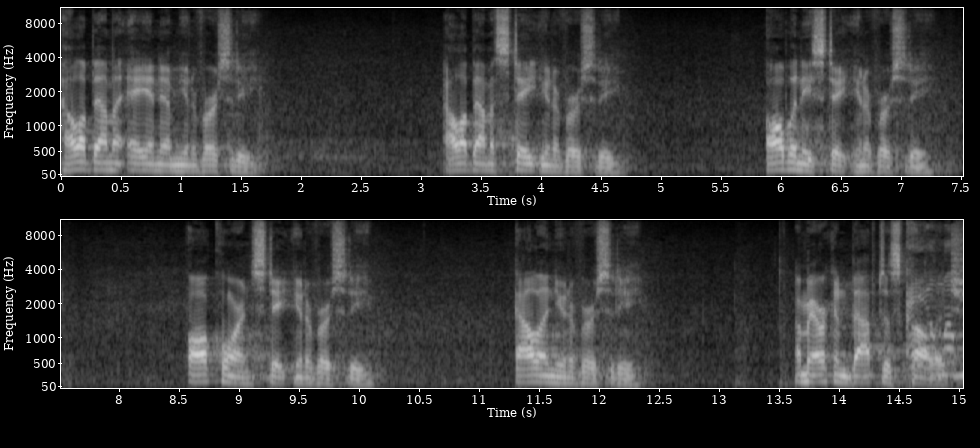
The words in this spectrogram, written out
Alabama A&M University, Alabama State University, Albany State University, Alcorn State University, Allen University, American Baptist College,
